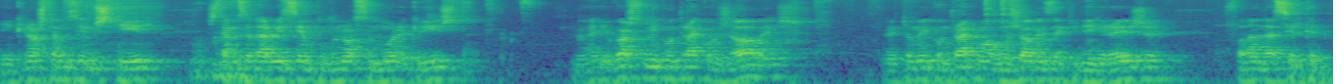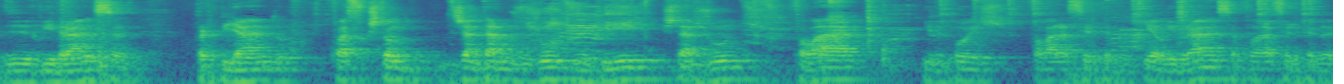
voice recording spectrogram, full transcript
em que nós estamos a investir, estamos a dar o exemplo do nosso amor a Cristo. É? Eu gosto de me encontrar com jovens, estou-me a encontrar com alguns jovens aqui da igreja, falando acerca de liderança, partilhando. Faço questão de jantarmos juntos aqui, estar juntos, falar e depois falar acerca do que é liderança, falar acerca da,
